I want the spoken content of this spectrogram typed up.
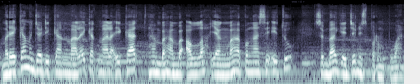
mereka menjadikan malaikat-malaikat hamba-hamba Allah yang Maha Pengasih itu sebagai jenis perempuan.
